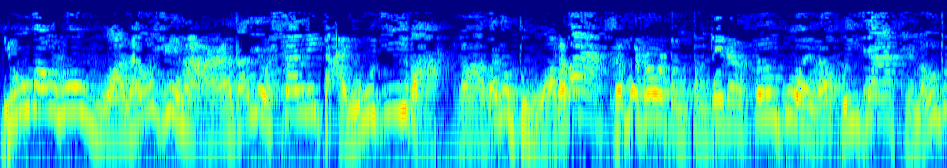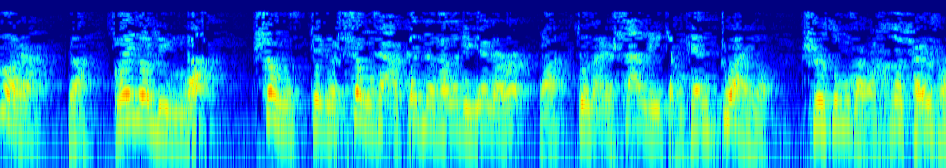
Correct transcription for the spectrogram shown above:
刘邦说：“我能去哪儿啊？咱就山里打游击吧，是吧？咱就躲着吧，什么时候等等这阵风过去，咱回家，只能这样，是吧？所以就领着。”剩这个剩下跟着他的这些人是吧？就在这山里整天转悠，吃松子，喝泉水，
